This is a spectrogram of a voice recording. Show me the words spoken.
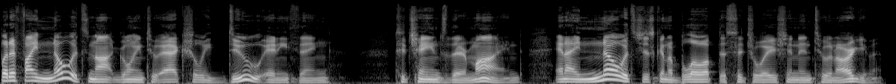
But if I know it's not going to actually do anything to change their mind, and I know it's just going to blow up the situation into an argument,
